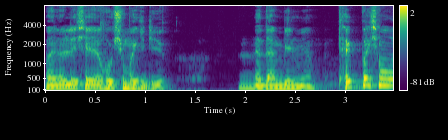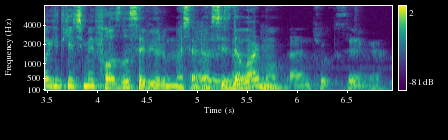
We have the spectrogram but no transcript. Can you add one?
Ben öyle şeye hoşuma gidiyor. Hmm. Neden bilmiyorum. Tek başıma vakit geçirmeyi fazla seviyorum mesela. Sizde var mı ben çok sevmiyorum.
